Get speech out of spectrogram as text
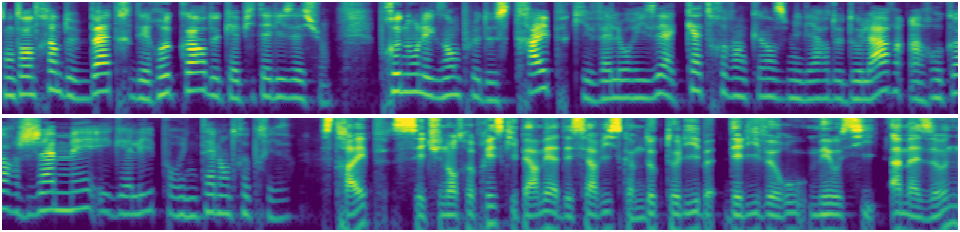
sont en train de battre des records de capitalisation. Prenons l'exemple de Stripe qui est valorisé à 95 milliards de dollars, un record jamais égalé pour une telle entreprise. Stripe, c'est une entreprise qui permet à des services comme Doctolib, Deliveroo, mais aussi Amazon,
